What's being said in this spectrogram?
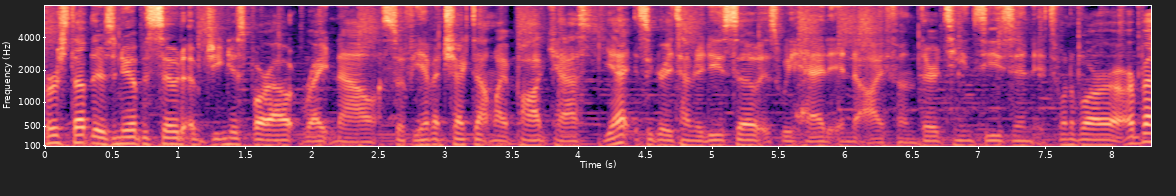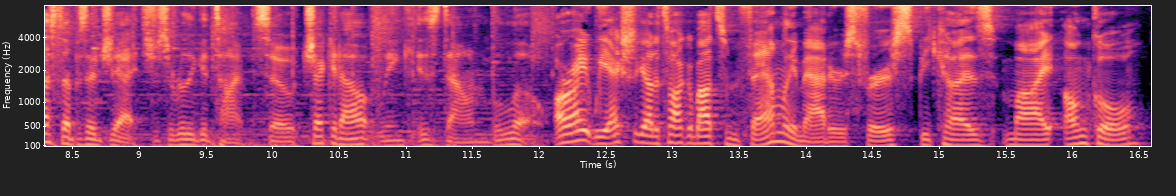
First up, there's a new episode of Genius Bar out right now, so if you haven't checked out my podcast yet, it's a great time to do so as we head into iPhone 13 season. It's one of our, our best episodes yet. It's just a really good time, so check it out. Link is down below. All right, we actually got to talk about some family matters first because my uncle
